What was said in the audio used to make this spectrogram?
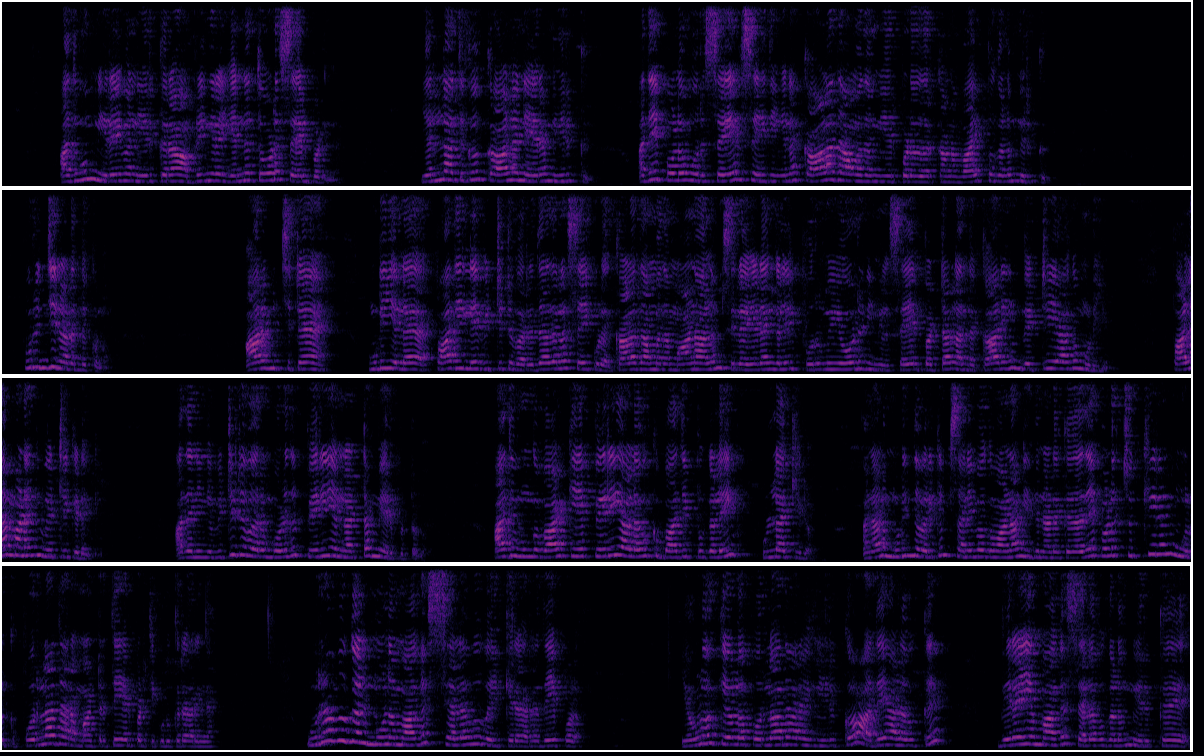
அதுவும் இறைவன் இருக்கிறான் அப்படிங்கிற எண்ணத்தோடு செயல்படுங்க. எல்லாத்துக்கும் கால நேரம் இருக்குது அதே போல் ஒரு செயல் செய்தீங்கன்னா காலதாமதம் ஏற்படுவதற்கான வாய்ப்புகளும் இருக்குது புரிஞ்சு நடந்துக்கணும். ஆரம்பிச்சிட்டேன். முடியலை. பாதியிலே விட்டுட்டு வருது அதெல்லாம் செய்யக்கூடாது. காலதாமதம் ஆனாலும் சில இடங்களில் பொறுமையோடு நீங்கள் செயல்பட்டால் அந்த காரியம் வெற்றியாக முடியும். பல மடங்கு வெற்றி கிடைக்கும். அதை நீங்கள் விட்டுட்டு வரும்பொழுது பெரிய நட்டம் ஏற்பட்டுடும். அது உங்கள் வாழ்க்கையை பெரிய அளவுக்கு பாதிப்புகளை உள்ளாக்கிடும். அதனால் முடிந்த வரைக்கும் சனி பகவானால் இது நடக்குது. அதே போல் சுக்கிரன் உங்களுக்கு பொருளாதார மாற்றத்தை ஏற்படுத்தி கொடுக்குறாருங்க. உறவுகள் மூலமாக செலவு வைக்கிறார் அதே போல். எவ்வளோக்கு எவ்வளோ பொருளாதாரம் இருக்கோ அதே அளவுக்கு விரயமாக செலவுகளும் இருக்குது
